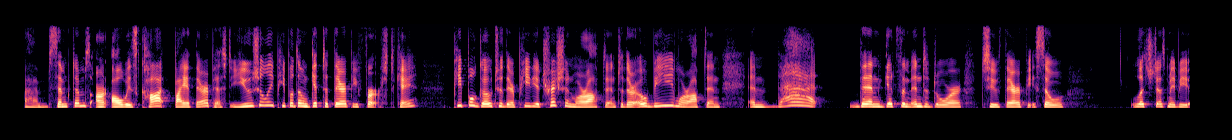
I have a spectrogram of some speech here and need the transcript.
um, symptoms aren't always caught by a therapist. Usually people don't get to therapy first, okay? People go to their pediatrician more often, to their OB more often, and that then gets them into door to therapy. So let's just maybe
